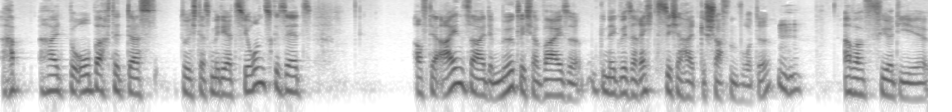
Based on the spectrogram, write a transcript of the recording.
habe halt beobachtet, dass durch das Mediationsgesetz auf der einen Seite möglicherweise eine gewisse Rechtssicherheit geschaffen wurde, mhm. aber für die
